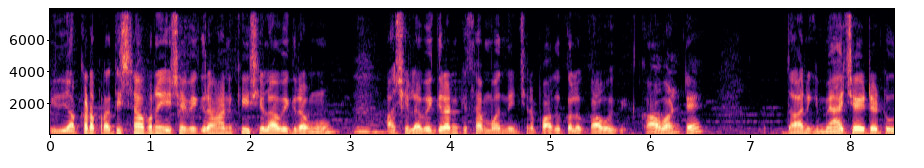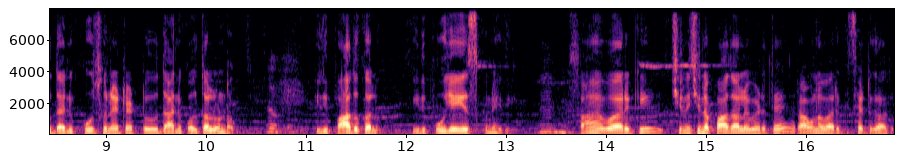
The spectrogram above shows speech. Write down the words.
ఇది అక్కడ ప్రతిష్టాపన చేసే విగ్రహానికి శిలా విగ్రహము ఆ శిలా విగ్రహానికి సంబంధించిన పాదుకలు కావు ఇవి. కావంటే దానికి మ్యాచ్ అయ్యేటట్టు దాన్ని కూసునేటట్టు దాని కొలతలు ఉండవు. ఇది పాదుకలు. ఇది పూజ చేసుకునేది. స్వామివారికి చిన్న చిన్న పాదాలు పెడితే రాముల వారికి సెట్ కాదు.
